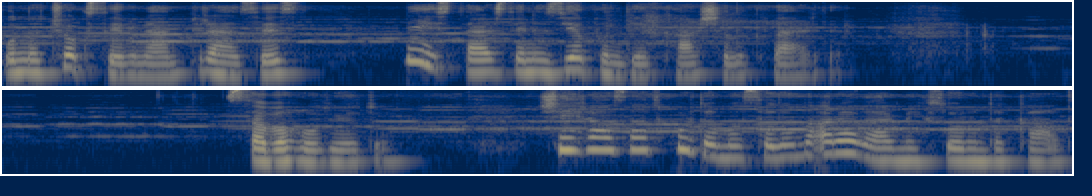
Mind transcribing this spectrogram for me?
Buna çok sevinen prenses ne isterseniz yapın diye karşılık verdi. Sabah oluyordu. Şehrazat burada masalını ara vermek zorunda kaldı.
